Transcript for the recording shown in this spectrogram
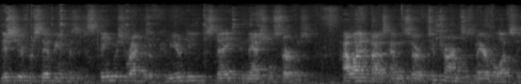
this year's recipient has a distinguished record of community, state, and national service, highlighted by his having served two terms as mayor of Biloxi,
